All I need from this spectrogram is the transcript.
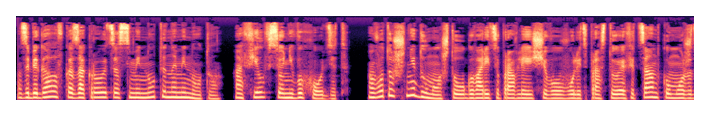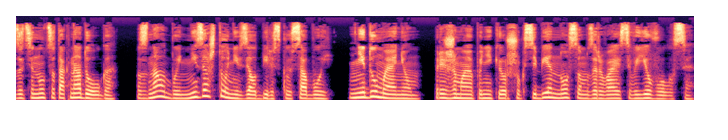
Забегаловка закроется с минуты на минуту, а Фил все не выходит. Вот уж не думал, что уговорить управляющего уволить простую официантку может затянуться так надолго. Знал бы, ни за что не взял Бельскую с собой. «Не думай о нем», — прижимая паникершу к себе, носом зарываясь в ее волосы.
